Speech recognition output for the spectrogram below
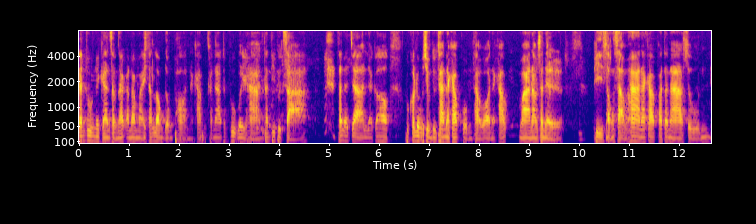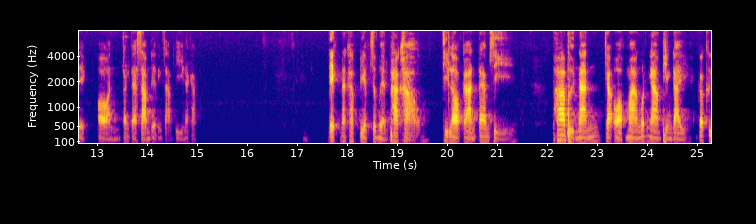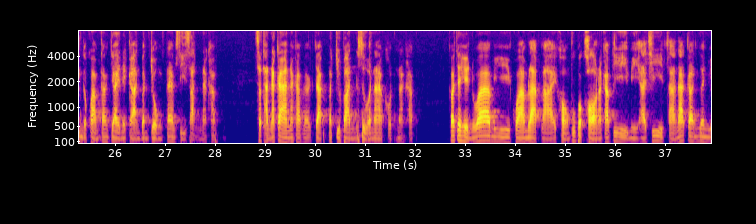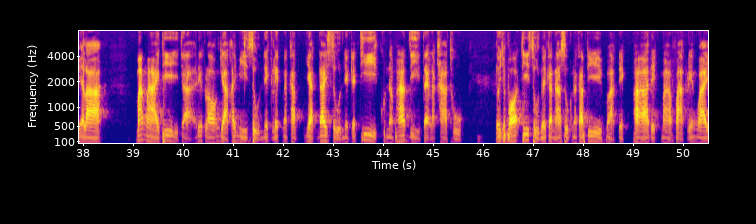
ท่านผู้ในวยการสำนักอนามัยท่านรองดงพรนะครับ คณะท่านผู้บริหารท่านที่ปรึกษา ท่านอาจารย์ แล้วก็ผู้เข้าร่วมประชุมทุกท่านนะครับ ผมถาวรนะครับ มานำเสนอ P 2 3 5 นะครับ พัฒนาศูนย์เด็กอ่อนตั้งแต่ 3 เดือนถึง 3 ปีนะครับ เด็กนะครับ เปรียบเสมือนผ้าขาวที่รอการแต้มสี ผ้าผืนนั้นจะออกมางดงามเพียงใด ก็ขึ้นกับความตั้งใจในการบรรจงแต้มสีสันนะครับ สถานการณ์นะครับจากปัจจุบันสู่อนาคตนะครับ ก็จะเห็นว่ามีความหลากหลายของผู้ปกครองนะครับ ที่มีอาชีพฐานะการเงินเวลามากมายที่จะเรียกร้องอยากให้มีศูนย์เด็กเล็กนะครับ อยากได้ศูนย์เด็กเล็กที่คุณภาพดีแต่ราคาถูก โดยเฉพาะที่ศูนย์บริการสาธารณสุขนะครับ ที่ฝากเด็กพาเด็กมาฝากเลี้ยงไว้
